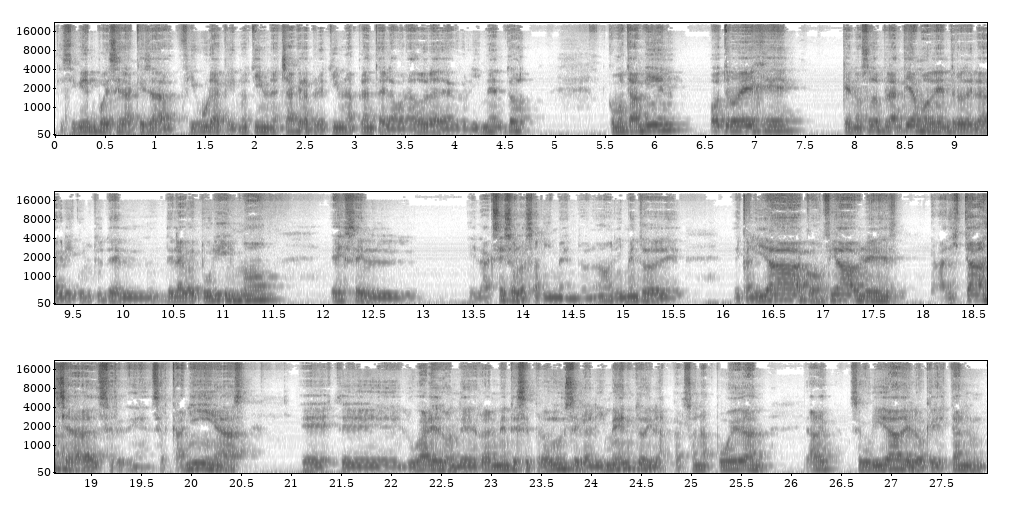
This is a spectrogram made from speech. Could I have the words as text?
que si bien puede ser aquella figura que no tiene una chacra, pero tiene una planta elaboradora de agroalimentos, como también otro eje que nosotros planteamos dentro de la agricultura, del, agroturismo es el, acceso a los alimentos, ¿no? alimentos de, de calidad, confiables, a distancia, en cercanías, este, lugares donde realmente se produce el alimento y las personas puedan dar seguridad de lo que están,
